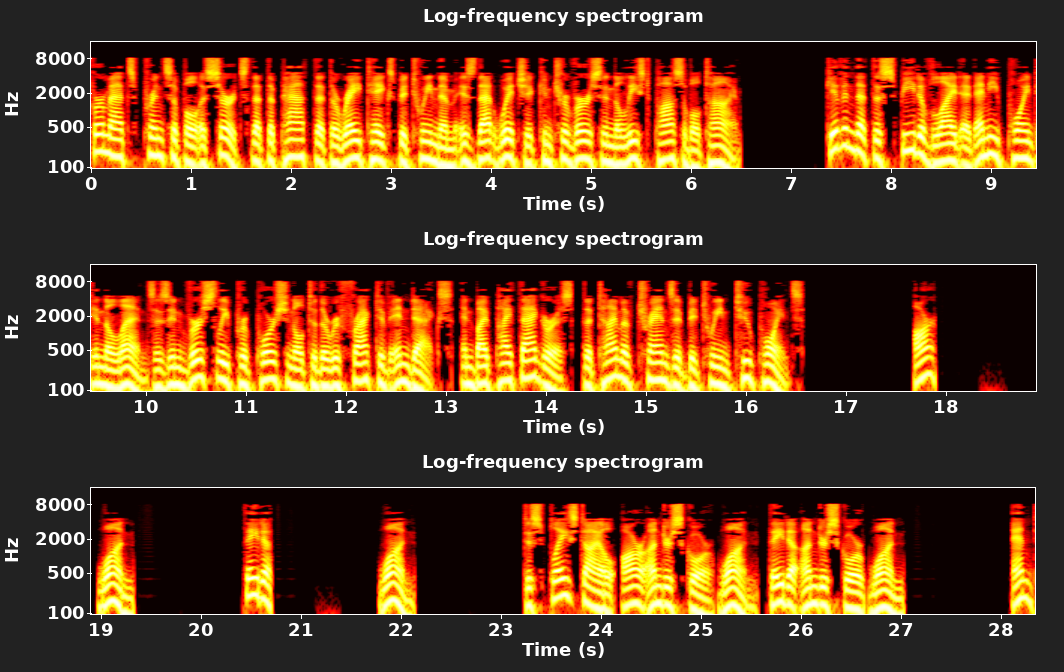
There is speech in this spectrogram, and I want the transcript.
Fermat's principle asserts that the path that the ray takes between them is that which it can traverse in the least possible time. Given that the speed of light at any point in the lens is inversely proportional to the refractive index, and by Pythagoras, the time of transit between two points r 1 theta 1 display style r underscore 1 theta underscore 1 and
